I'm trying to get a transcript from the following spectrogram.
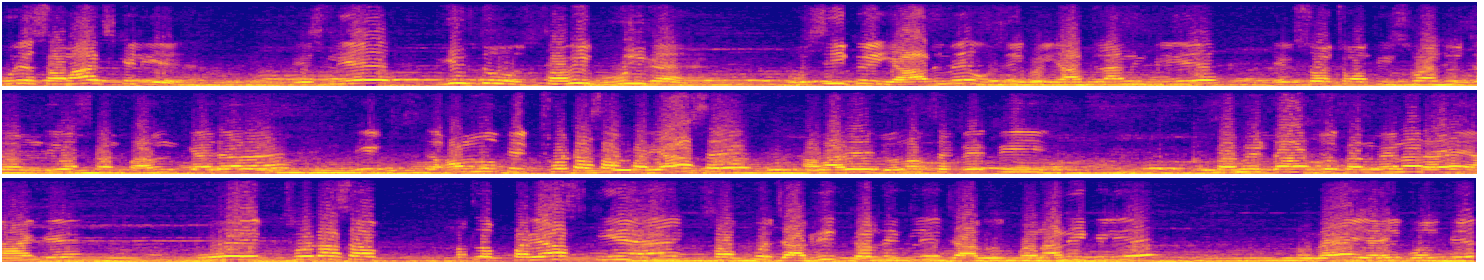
पूरे समाज के लिए है। इसलिए किंतु सभी भूल गए हैं। उसी को याद में, उसी को याद दिलाने के लिए एक सौ चौंतीसवा जो जन्म दिवस का पालन किया जा रहा है हम लोग एक छोटा सा प्रयास है। हमारे जोनल सेक्रेटरी समीर दास जो कन्वेनर है यहाँ के, वो एक छोटा सा मतलब प्रयास किए हैं सबको जागृत करने के लिए, जागरूक बनाने के लिए। मैं यही बोल के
